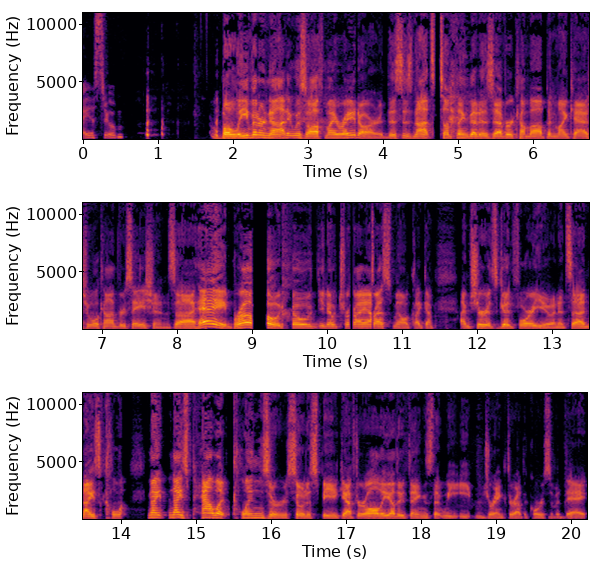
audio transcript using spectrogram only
I assume. Believe it or not, it was off my radar. This is not something that has ever come up in my casual conversations. Uh, hey, bro, go you know try out breast milk. Like I'm, I'm sure it's good for you, and it's a nice, cl- nice, nice palate cleanser, so to speak. After all the other things that we eat and drink throughout the course of a day,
